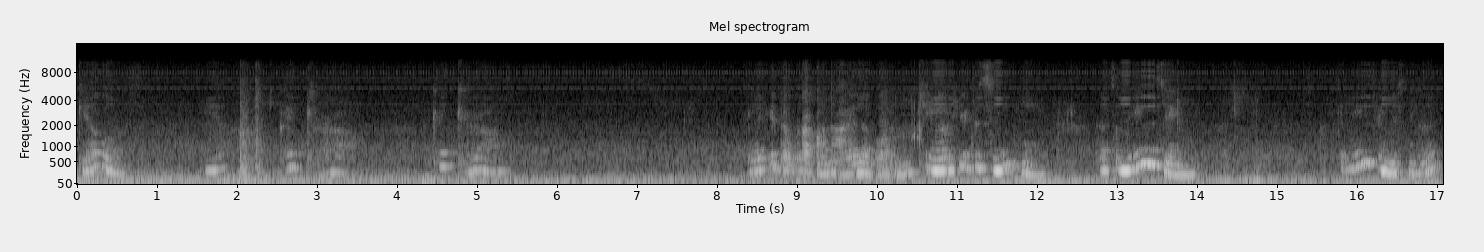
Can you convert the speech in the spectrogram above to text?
skills. Yeah. Good girl. Good girl. I like it that we're on eye level and came out here to see me. That's amazing. That's amazing, Miss Neelix.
